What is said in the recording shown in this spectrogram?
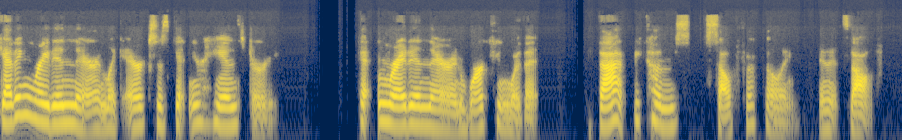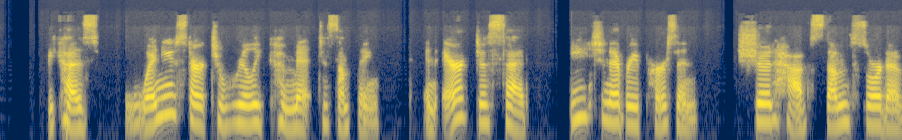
getting right in there. And like Eric says, getting your hands dirty, getting right in there and working with it. That becomes self fulfilling in itself. Because when you start to really commit to something, and Eric just said, each and every person should have some sort of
